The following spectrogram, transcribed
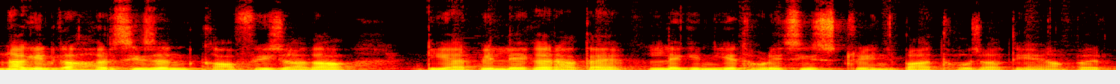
नागिन का हर सीज़न काफ़ी ज़्यादा टीआरपी लेकर आता है, लेकिन ये थोड़ी सी स्ट्रेंज बात हो जाती है यहाँ पर।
